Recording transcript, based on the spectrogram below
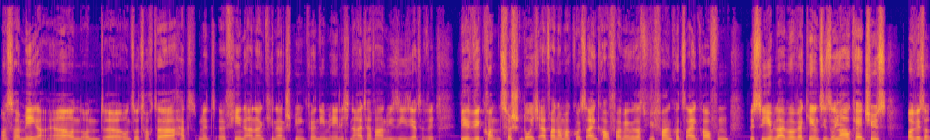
Oh, es war mega, ja. Und, und äh, unsere Tochter hat mit äh, vielen anderen Kindern spielen können, die im ähnlichen Alter waren wie sie. sie hatte, wir, wir konnten zwischendurch einfach nochmal kurz einkaufen. Wir haben gesagt, wir fahren kurz einkaufen, bis du hier bleiben oder weggehen. Und sie so, ja, okay, tschüss. Und wir so,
